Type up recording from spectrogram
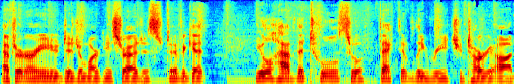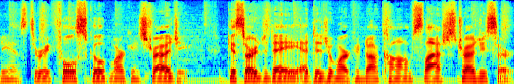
After earning your digital marketing strategist certificate, you'll have the tools to effectively reach your target audience through a full scope marketing strategy. Get started today at digitalmarketing.com slash strategy cert.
